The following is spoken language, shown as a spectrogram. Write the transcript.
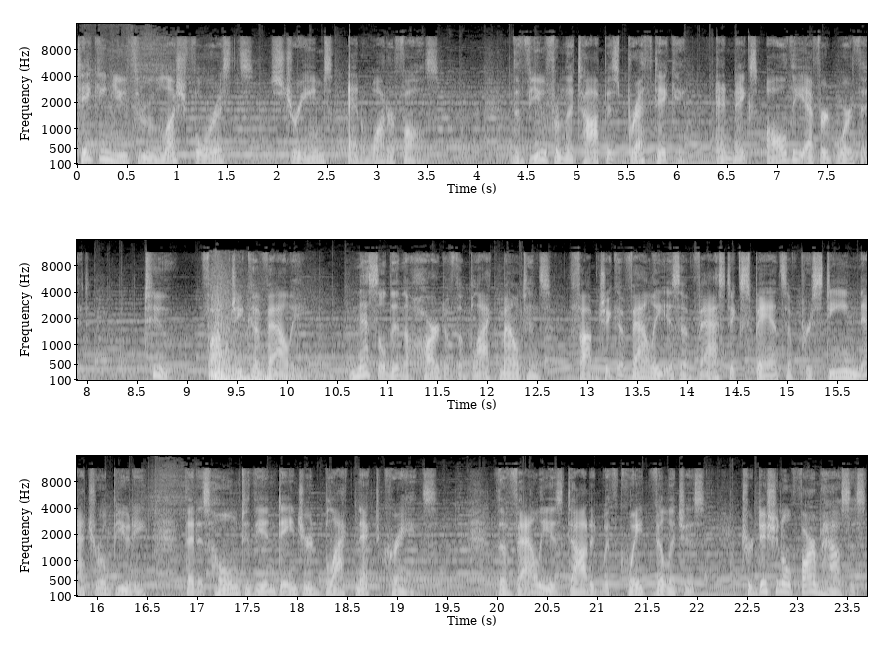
taking you through lush forests, streams, and waterfalls. The view from the top is breathtaking and makes all the effort worth it. 2. Phobjikha Valley Nestled in the heart of the Black Mountains, Phobjikha Valley is a vast expanse of pristine natural beauty that is home to the endangered black-necked cranes. The valley is dotted with quaint villages, traditional farmhouses,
